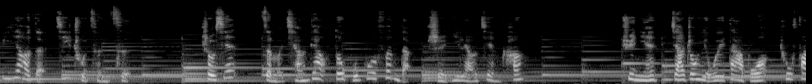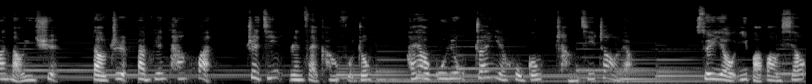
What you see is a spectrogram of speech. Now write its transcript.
必要的基础层次，首先怎么强调都不过分的是医疗健康。去年家中有位大伯突发脑溢血，导致半边瘫痪，至今仍在康复中，还要雇佣专业护工长期照料。虽有医保报销。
